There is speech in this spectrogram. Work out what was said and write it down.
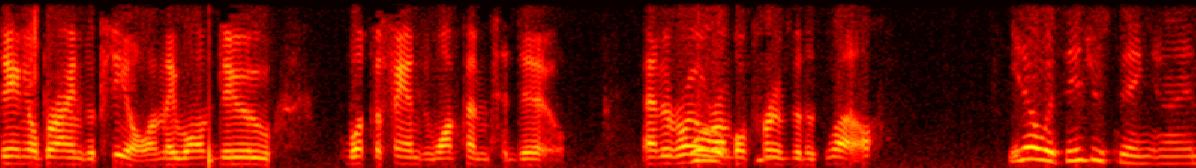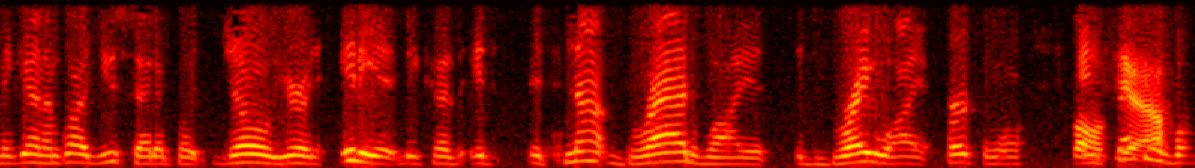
Daniel Bryan's appeal, and they won't do what the fans want them to do. And the Royal Well, Rumble proves it as well. You know what's interesting, uh, and again, I'm glad you said it, but Joe, you're an idiot because it's it's not Brad Wyatt, it's Bray Wyatt. First of all, Well, and second yeah. of all,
